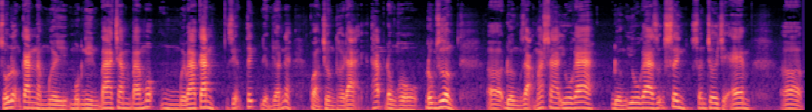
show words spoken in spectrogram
số lượng căn là 11.331 13 căn diện tích điểm nhấn này quảng trường thời đại tháp đồng hồ Đông Dương. Ờ, đường dạo massage yoga đường yoga dưỡng sinh sân chơi trẻ em. Uh,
